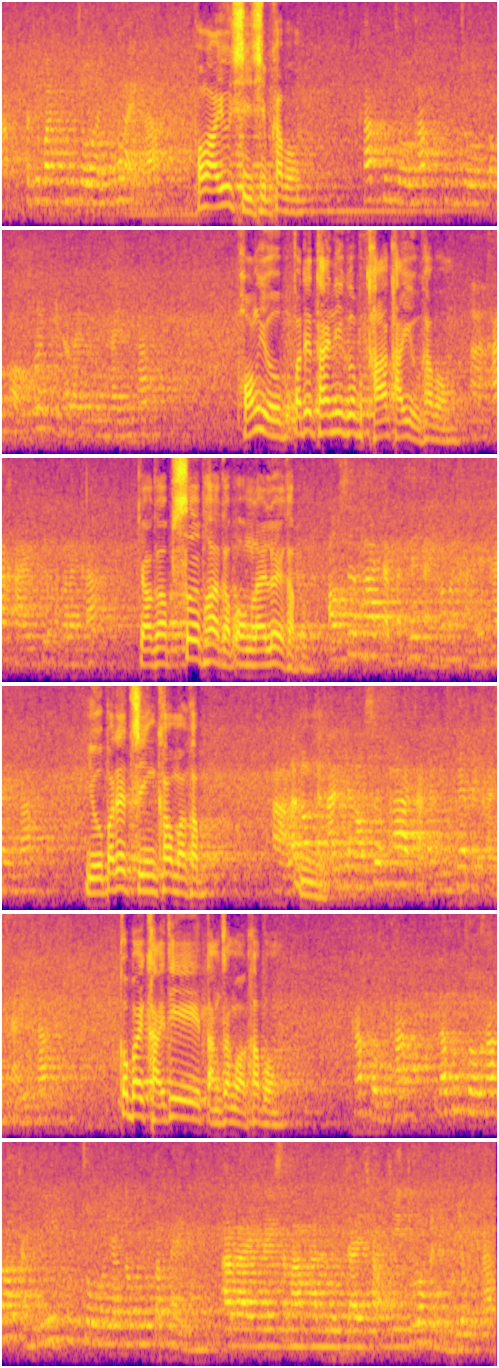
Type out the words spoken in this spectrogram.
ครับ ปัจจุบันคุณโจอายุเท่าไหร่ครับผมอายุ40ครับผม ครับคุณโจครับคุณโจประกอบธุรกิจอะไรในเมืองไทยไหมครับ ผมอยู่ประเทศไทยนี่ก็ค้าขายอยู่ครับผมอ่าค้าขายเกี่ยวกับอะไรครับเกี่ยวกับเสื้อผ้ากับองค์ไรเลยครับผมเอาเสื้อผ้าจากประเทศไหนเข้ามาขายในไทยครับ อยู่ประเทศจีนเข้ามาครับอ่าแล้วนอกจากนั้นยังเอาเสื้อผ้าจากในกรุงเทพไปขายที่ไหนครับ ก็ไปขายที่ต่างจังหวัดครับผมครับผมครับ แล้วคุณโจครับนอกจากนี้คุณโจยังดำรงตำแหน่งอะไรในสมาพันธ์รวมใจชาวจีนที่ร่วมเป็นหนึ่งเดียวครับ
